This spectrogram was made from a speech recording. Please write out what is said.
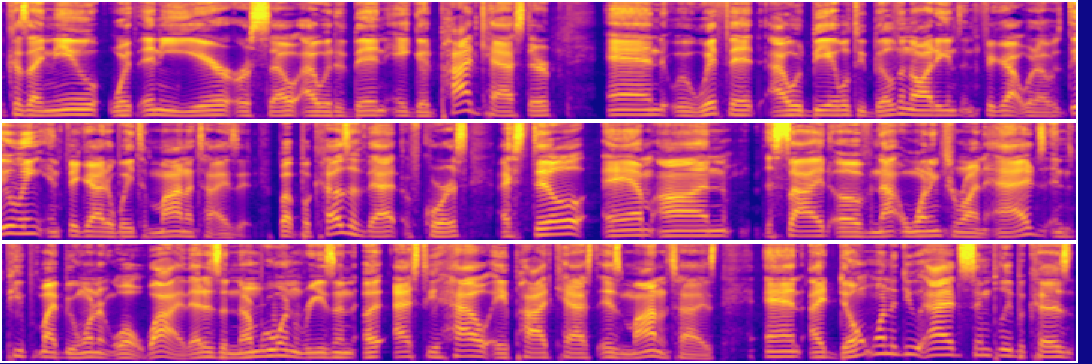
because I knew within a year or so I would have been a good podcaster and with it, I would be able to build an audience and figure out what I was doing and figure out a way to monetize it. But because of that, of course, I still am on the side of not wanting to run ads. And people might be wondering, well, why? That is the number one reason uh, as to how a podcast is monetized. And I don't want to do ads simply because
